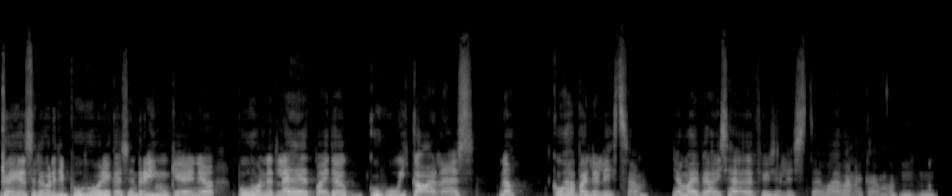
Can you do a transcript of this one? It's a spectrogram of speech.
käia selle kuradi puhuriga siin ringi, onju, puhun need lehed, ma ei tea, kuhu iganes, noh kohe palju lihtsam ja ma ei pea ise füüsilist vaeva nägema mm. -hmm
